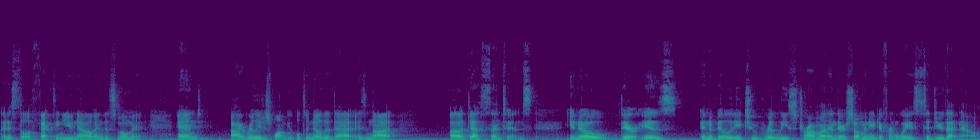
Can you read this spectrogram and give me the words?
that is still affecting you now in this moment. And I really just want people to know that that is not a death sentence. You know, there is an ability to release trauma, and there's so many different ways to do that now.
